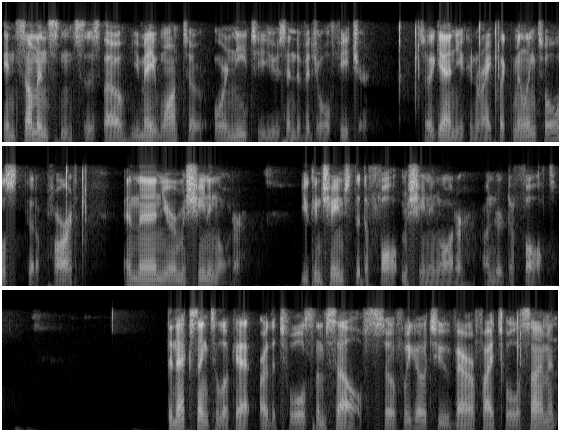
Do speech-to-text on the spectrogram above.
In some instances, though, you may want to or need to use individual feature. So again, you can right-click Milling Tools, go to Part, and then your machining order you can change the default machining order under default. The next thing to look at are the tools themselves. So if we go to verify tool assignment,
